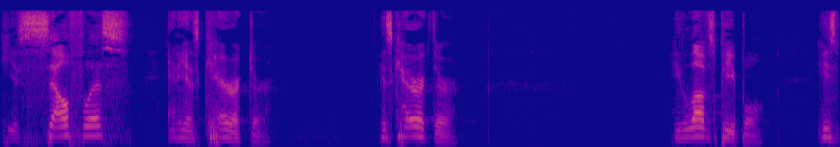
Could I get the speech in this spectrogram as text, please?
He is selfless and he has character. His character. He loves people. He's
